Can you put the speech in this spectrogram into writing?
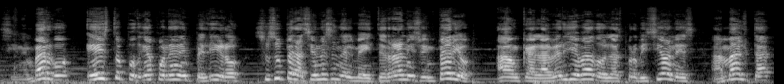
Sin embargo, esto podría poner en peligro sus operaciones en el Mediterráneo y su imperio, aunque al haber llevado las provisiones a Malta,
